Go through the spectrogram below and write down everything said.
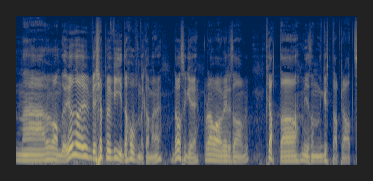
Nei, hvem andre? Jo, da, vi kjørte med Vida Hovnekam en gang. Det var så gøy. For da var vi liksom Pjatta mye sånn guttaprat.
